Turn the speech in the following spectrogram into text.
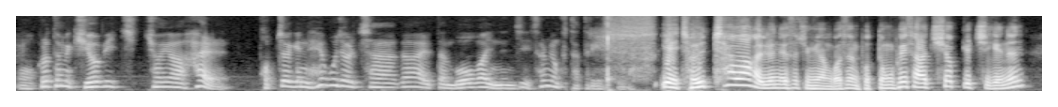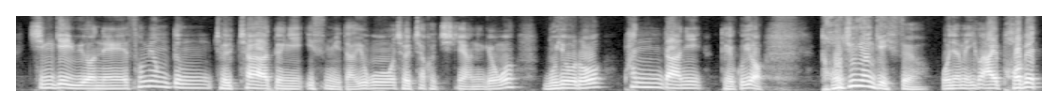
어, 그렇다면 기업이 지켜야 할 법적인 해고 절차가 일단 뭐가 있는지 설명 부탁드리겠습니다. 예, 절차와 관련해서 중요한 것은 보통 회사 취업 규칙에는 징계위원회 소명 등 절차 등이 있습니다. 요거 절차 거치지 않은 경우 무효로 판단이 되고요. 더 중요한 게 있어요. 뭐냐면 이건 아예 법에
